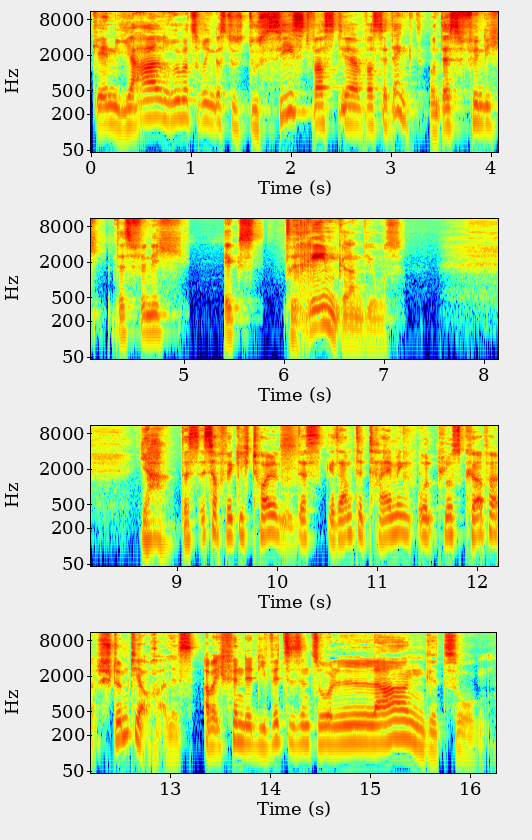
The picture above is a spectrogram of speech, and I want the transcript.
genial rüberzubringen, dass du, du siehst, was der, was der denkt. Und das finde ich, das finde ich extrem grandios. Ja, das ist auch wirklich toll. Das gesamte Timing und plus Körper stimmt ja auch alles. Aber ich finde, die Witze sind so lang gezogen.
